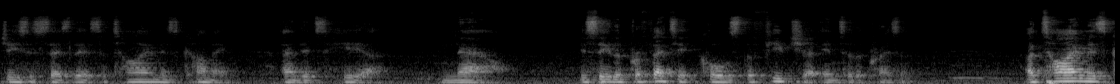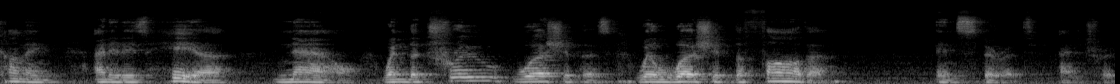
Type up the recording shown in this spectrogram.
Jesus says this a time is coming and it's here now. You see, the prophetic calls the future into the present. A time is coming and it is here now when the true worshippers will worship the Father in spirit and truth.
